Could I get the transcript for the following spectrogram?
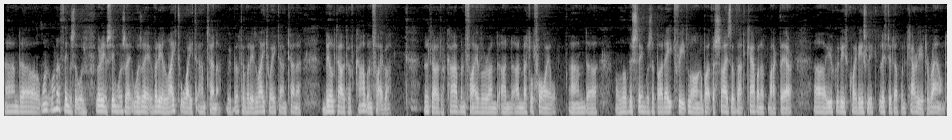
And uh, one, one of the things that was very interesting was a, was a very lightweight antenna. We built a very lightweight antenna built out of carbon fiber, built out of carbon fiber and, and, and metal foil. And uh, although this thing was about eight feet long, about the size of that cabinet back there, uh, you could e- quite easily lift it up and carry it around.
